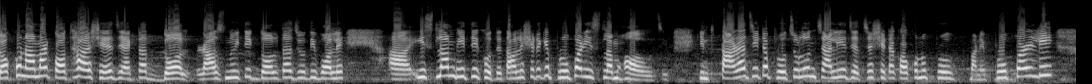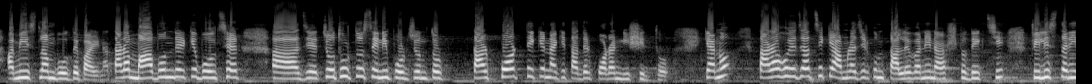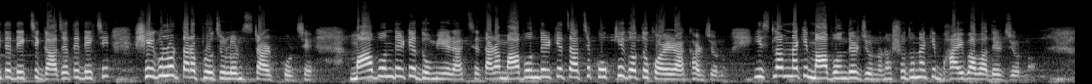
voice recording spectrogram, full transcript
যখন আমার কথা আসে যে একটা দল, রাজনৈতিক দলটা যদি বলে ইসলাম ভিত্তিক হতে, তাহলে সেটাকে প্রপার ইসলাম হওয়া উচিত। কিন্তু তারা যেটা প্রচলন চালিয়ে যাচ্ছে, সেটা কখনো মানে প্রপারলি আমি ইসলাম বলতে পারি না। তারা মা বোনদেরকে বলছেন যে চতুর্থ শ্রেণি পর্যন্ত তারপর থেকে নাকি তাদের পড়া নিষিদ্ধ। কেন? তারা হয়ে যাচ্ছে কি, আমরা যেরকম তালেবানি রাষ্ট্র দেখছি, ফিলিস্তানিতে দেখছি, গাজাতে দেখছি, সেগুলোর তারা প্রচলন স্টার্ট করছে। মা বোনদেরকে দমিয়ে রাখছে, তারা মা বোনদেরকে চাচ্ছে কক্ষিগত করে রাখার জন্য। ইসলাম নাকি মা বোনদের জন্য না, শুধু নাকি ভাই বাবাদের জন্য।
